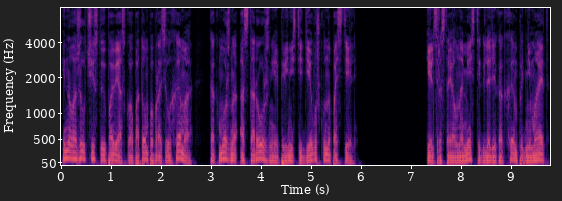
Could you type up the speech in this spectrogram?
и наложил чистую повязку, а потом попросил Хэма как можно осторожнее перенести девушку на постель. Кельсер стоял на месте, глядя, как Хэм поднимает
